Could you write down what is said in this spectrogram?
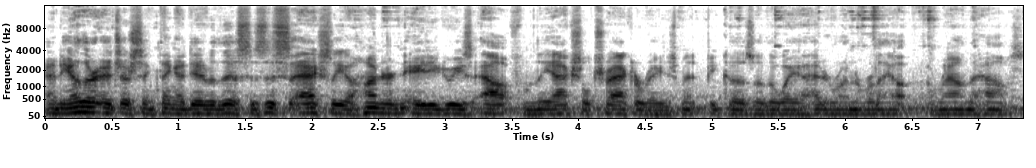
And the other interesting thing I did with this is this is actually 180 degrees out from the actual track arrangement because of the way I had to run the layout around the house.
